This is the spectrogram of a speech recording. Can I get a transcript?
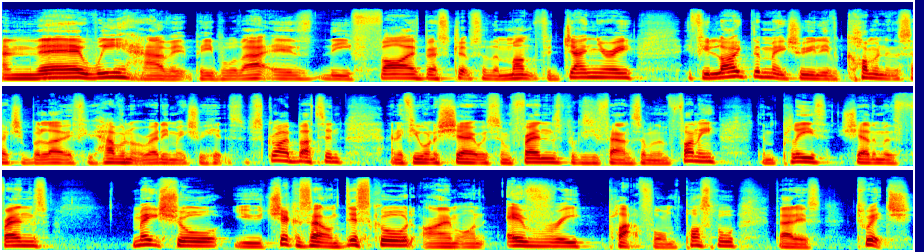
And there we have it, people. That is the five best clips of the month for January. If you like them, make sure you leave a comment in the section below. If you haven't already, make sure you hit the subscribe button. And if you want to share it with some friends because you found some of them funny, then please share them with friends. Make sure you check us out on Discord. I'm on every platform possible. That is Twitch,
